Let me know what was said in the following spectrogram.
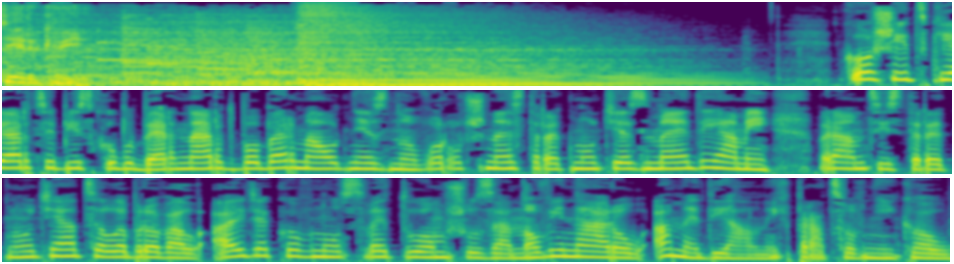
Cirkvi. Košický arcibiskup Bernard Bober mal dnes novoročné stretnutie s médiami. V rámci stretnutia celebroval aj ďakovnú svetú omšu za novinárov a mediálnych pracovníkov.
